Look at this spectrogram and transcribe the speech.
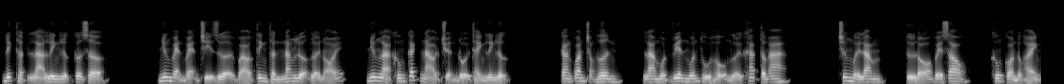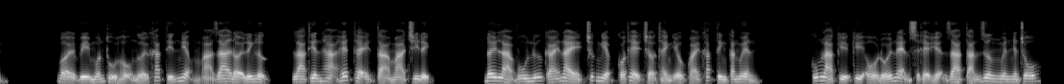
đích thật là linh lực cơ sở. Nhưng vẹn vẹn chỉ dựa vào tinh thần năng lượng lời nói, nhưng là không cách nào chuyển đổi thành linh lực. Càng quan trọng hơn, là một viên muốn thủ hộ người khác tâm a. Chương mười lăm, từ đó về sau, không còn độc hành. Bởi vì muốn thủ hộ người khác tín nhiệm mà ra đời linh lực, là thiên hạ hết thệ tà ma chi địch. Đây là vu nữ cái này chức nghiệp có thể trở thành yêu quái khắc tinh căn nguyên. Cũng là kỳ kỳ ổ đối nện sẽ thể hiện ra tán dương nguyên nhân chỗ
